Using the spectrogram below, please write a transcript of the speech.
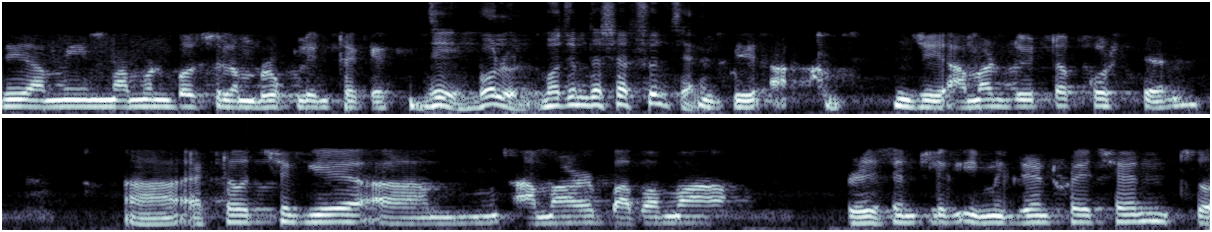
জি আমি মামুন বলছিলাম ব্রুকলিন থেকে। জি বলুন মজুমদার সাহেব শুনছেন? জি জি আমার দুইটা কোশ্চেন একটা হচ্ছে গিয়ে আমার বাবা মা রিসেন্টলি ইমিগ্রেন্ট হয়েছেন তো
